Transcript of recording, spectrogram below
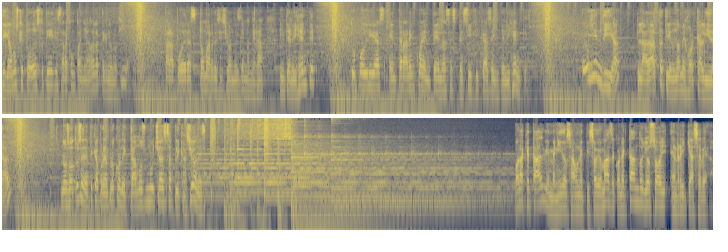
Digamos que todo esto tiene que estar acompañado de la tecnología para poder tomar decisiones de manera inteligente. Tú podrías entrar en cuarentenas específicas e inteligentes. Hoy en día la data tiene una mejor calidad. Nosotros en Épica, por ejemplo, conectamos muchas aplicaciones. Hola, ¿qué tal? Bienvenidos a un episodio más de Conectando. Yo soy Enrique Acevedo.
